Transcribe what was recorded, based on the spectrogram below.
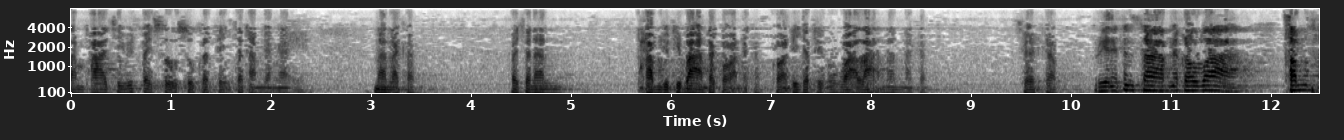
นำพาชีวิตไปสู่สุคติจะทำยังไง นั่นแหละครับ เพราะฉะนั้นทำอยู่ที่บ้านซะก่อนนะครับ ก่อนที่จะถึงวาระนั้นนะครับ เชิญครับ เรียนให้ท่านทราบนะครับว่าคำถ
